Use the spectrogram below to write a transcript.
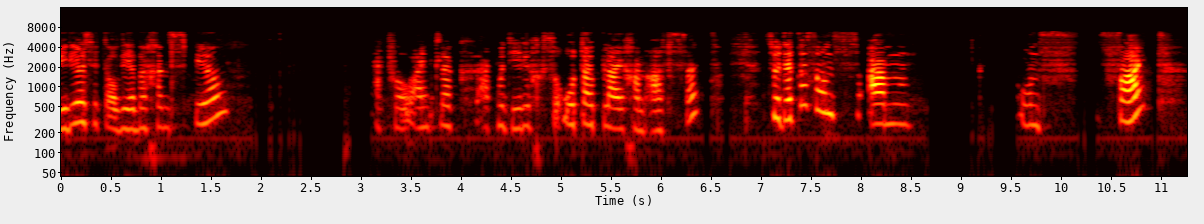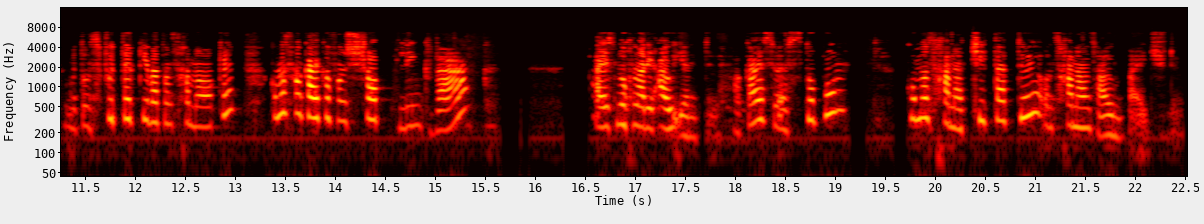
video's het alweer begin speel. Ek wil eintlik ek moet hierdie se autoplay gaan afsit. So dit is ons um ons site met ons voetertjie wat ons gemaak het. Kom ons gaan kyk of ons shop link werk. Hy is nog na die ou een toe. Okay, so stop hom. Kom ons gaan na Cheetah toe. Ons gaan na ons homepage toe.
